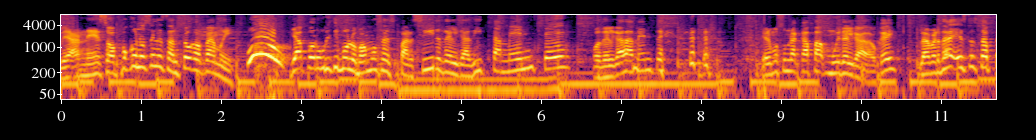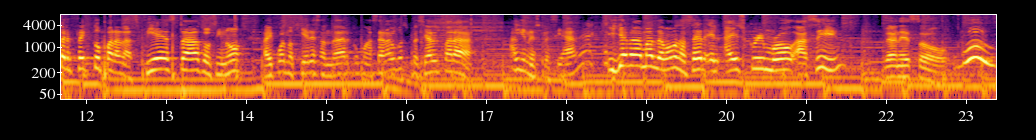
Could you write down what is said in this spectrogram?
Vean eso, ¿a poco no se les antoja, family? Ya por último lo vamos a esparcir delgaditamente o delgadamente. Queremos una capa muy delgada, ¿ok? La verdad, esto está perfecto para las fiestas o si no, ahí cuando quieres andar como hacer algo especial para alguien especial. Y ya nada más le vamos a hacer el ice cream roll así. Vean eso. ¡Woo!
